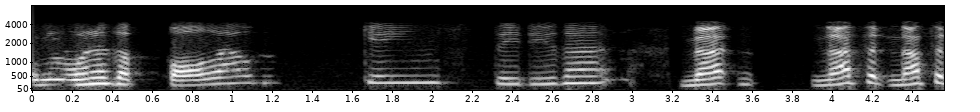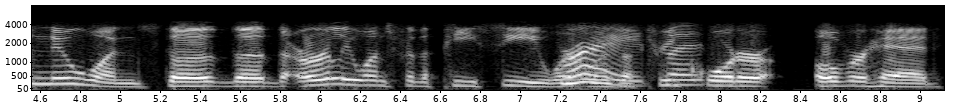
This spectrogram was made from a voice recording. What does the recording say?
in one of the Fallout games, they do that. Not not the not the new ones. The the the early ones for the PC where it was a three quarter overhead.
